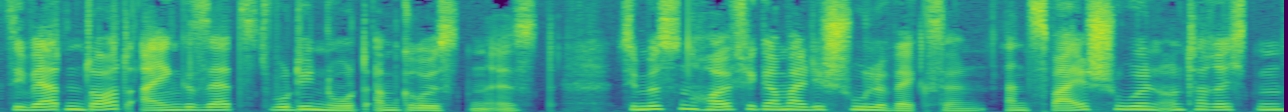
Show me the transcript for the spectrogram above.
Sie werden dort eingesetzt, wo die Not am größten ist. Sie müssen häufiger mal die Schule wechseln, an zwei Schulen unterrichten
